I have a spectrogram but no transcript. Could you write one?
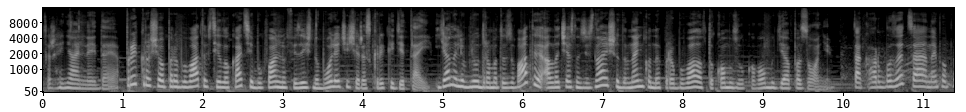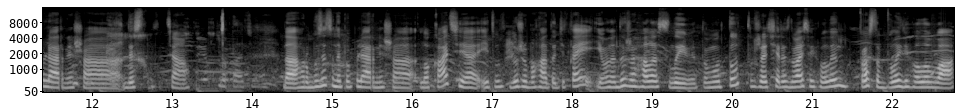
Це ж геніальна ідея. Прикро, що перебувати в цій локації буквально фізично боляче через крики дітей. Я не люблю драматизувати, але чесно зізнаю, що давненько не перебувала в такому звуковому діапазоні. Так, гарбузи це найпопулярніша десь ця. Да, гарбузи це найпопулярніша локація, і тут дуже багато дітей, і вони дуже галасливі. Тому тут вже через 20 хвилин просто болить голова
